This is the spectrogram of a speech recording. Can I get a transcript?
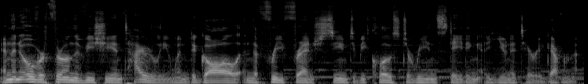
and then overthrown the Vichy entirely when de Gaulle and the Free French seemed to be close to reinstating a unitary government.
